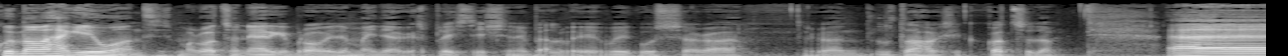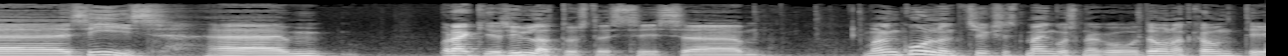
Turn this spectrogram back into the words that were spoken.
kui ma vähegi jõuan, siis ma katsun järgi proovida, ma ei tea, kas PlayStationi peal või, või kus, aga aga tahaks ikka katsuda. Äh,. Siis äh, rääkides üllatustest, siis äh, ma olen kuulnud niisugusest mängust nagu Donut County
